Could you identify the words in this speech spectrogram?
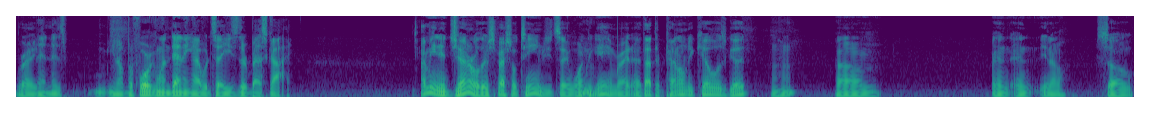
Right. and is you know before Glendening, I would say he's their best guy. I mean, in general, their special teams, you'd say won Mm-hmm. the game, right? I thought their penalty kill was good. Mm-hmm. Um, and and you know, so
